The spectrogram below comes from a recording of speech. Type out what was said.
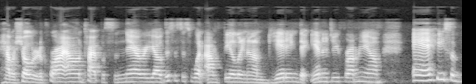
have a shoulder to cry on type of scenario. This is just what I'm feeling and I'm getting the energy from him. And he's a,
